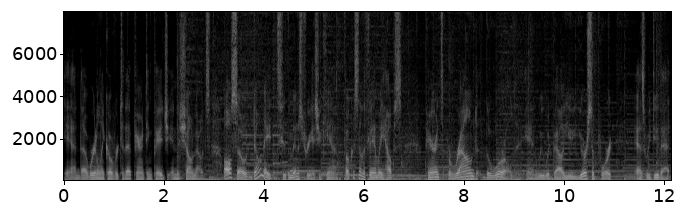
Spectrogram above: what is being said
And uh, we're going to link over to that parenting page in the show notes. Also, donate to the ministry as you can. Focus on the Family helps parents around the world, and we would value your support as we do that.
